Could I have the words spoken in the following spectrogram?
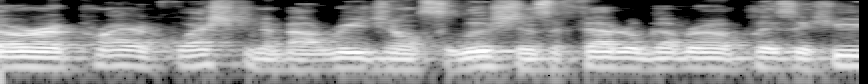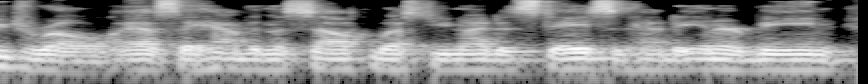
or a prior question about regional solutions. The federal government plays a huge role as they have in the Southwest United States and had to intervene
